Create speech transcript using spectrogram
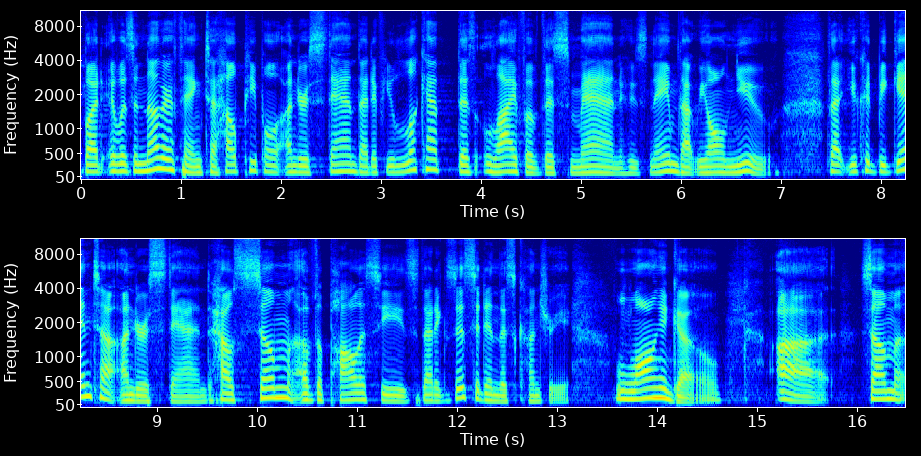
but it was another thing to help people understand that if you look at this life of this man whose name that we all knew, that you could begin to understand how some of the policies that existed in this country long ago, uh, some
